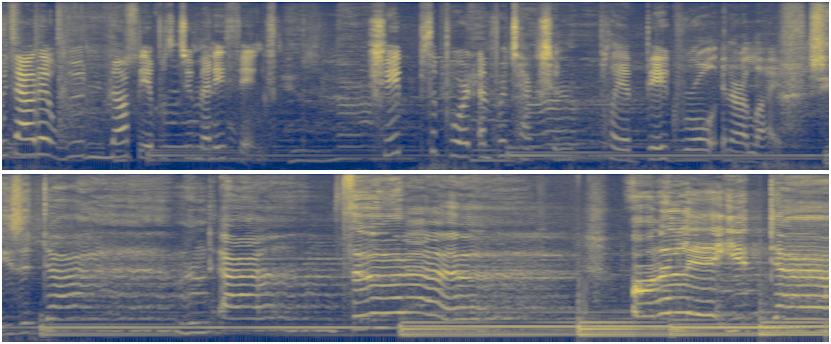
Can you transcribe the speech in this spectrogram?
Without it, we would not be able to do many things. Shape, support, and protection play a big role in our life. She's a diamond, I'm the rough. Wanna let you down.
